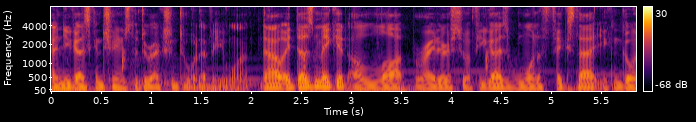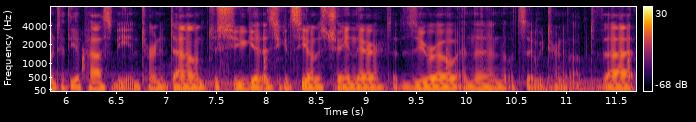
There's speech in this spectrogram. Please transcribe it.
and you guys can change the direction to whatever you want. Now it does make it a lot brighter. So if you guys want to fix that, you can go into the opacity and turn it down just so you get, as you can see on his chain there, it's at zero. And then let's say we turn it up to that.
